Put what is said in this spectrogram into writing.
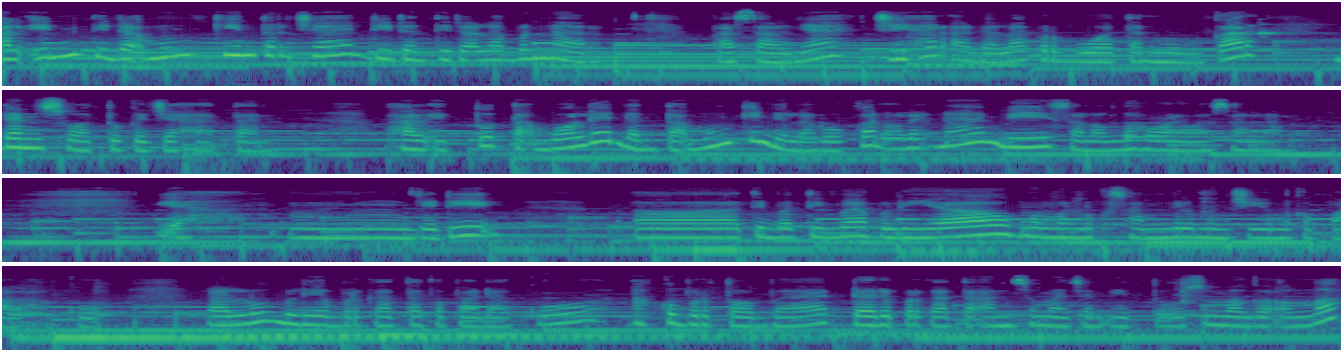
Hal ini tidak mungkin terjadi dan tidaklah benar. Pasalnya, jihar adalah perbuatan mungkar dan suatu kejahatan. Hal itu tak boleh dan tak mungkin dilakukan oleh Nabi Shallallahu Alaihi Wasallam. Ya, hmm, jadi Eh, tiba-tiba beliau memeluk sambil mencium kepalaku. Lalu beliau berkata kepadaku, "Aku bertobat dari perkataan semacam itu. Semoga Allah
